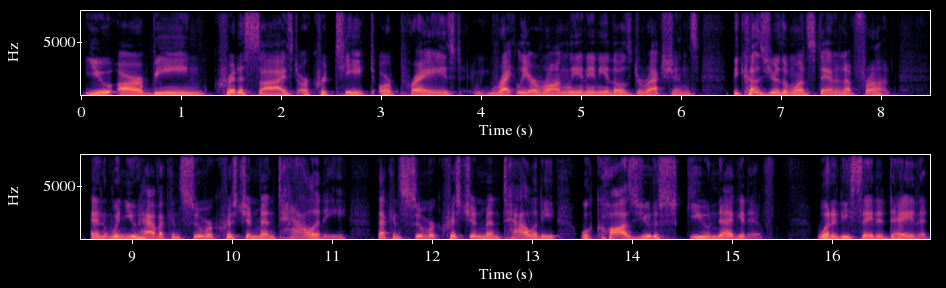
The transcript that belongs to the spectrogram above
you are being criticized or critiqued or praised, rightly or wrongly, in any of those directions, because you're the one standing up front. And when you have a consumer Christian mentality, that consumer Christian mentality will cause you to skew negative. What did he say today that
